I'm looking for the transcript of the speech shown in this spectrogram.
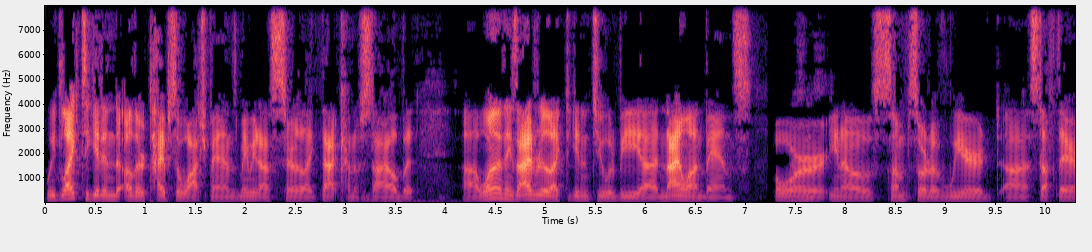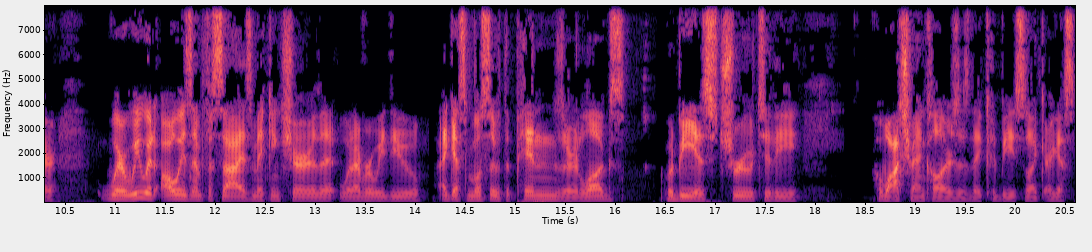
we'd like to get into other types of watch bands, maybe not necessarily like that kind of style, but uh, one of the things I'd really like to get into would be uh, nylon bands or you know some sort of weird uh, stuff there where we would always emphasize making sure that whatever we do i guess mostly with the pins or lugs would be as true to the watchman colors as they could be. So like i guess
